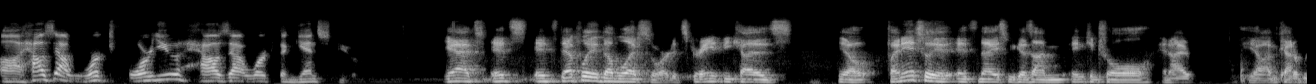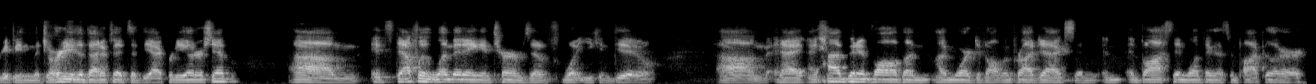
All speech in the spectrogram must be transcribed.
Uh, how's that worked for you? How's that worked against you? Yeah, it's it's it's definitely a double edged sword. It's great because you know financially it's nice because I'm in control and I you know I'm kind of reaping the majority of the benefits of the equity ownership um, it's definitely limiting in terms of what you can do. Um, and I, I, have been involved on, on more development projects and in, Boston. One thing that's been popular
